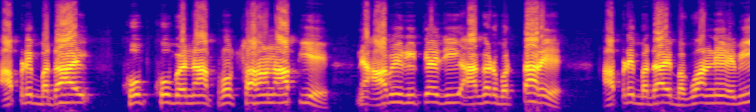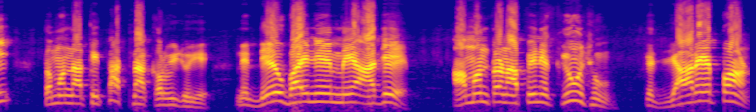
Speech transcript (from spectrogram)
આપણે બધાય ખૂબ ખૂબ એના પ્રોત્સાહન આપીએ ને આવી રીતે જ આગળ વધતા રહે. આપણે બધાય ભગવાનને એવી તમન્નાથી પ્રાર્થના કરવી જોઈએ. ને દેવભાઈને મેં આજે આમંત્રણ આપીને કહ્યું છું કે જ્યારે પણ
